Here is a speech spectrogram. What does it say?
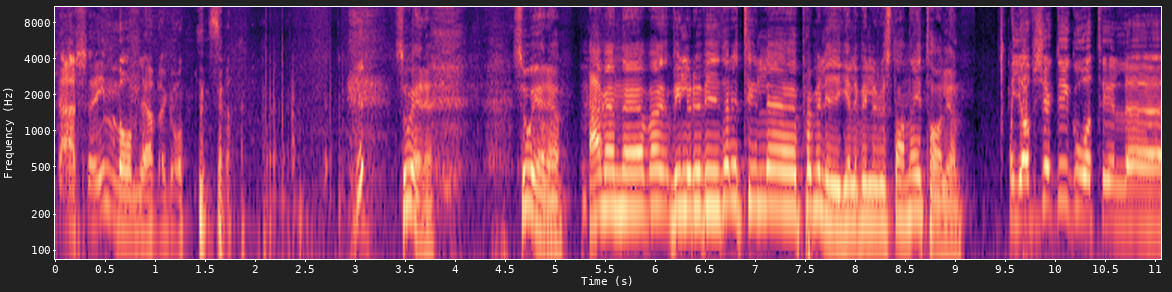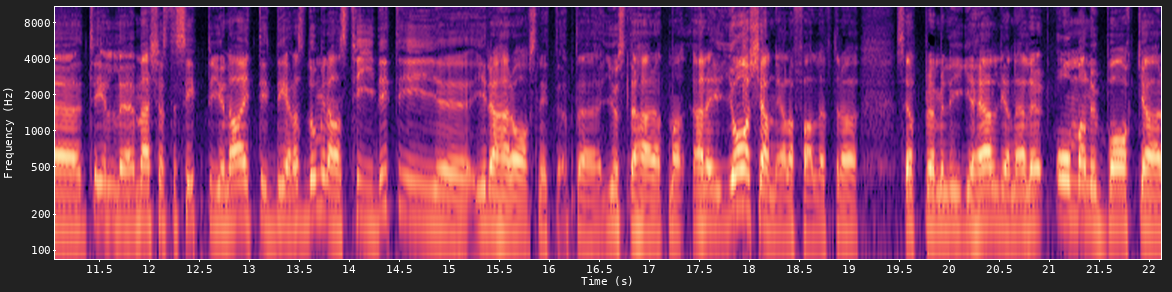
casha in någon jävla gång. Så är det. Så är det. Äh, men, eh, ville du vidare till eh, Premier League eller ville du stanna i Italien? Jag försökte ju gå till, eh, till Manchester City United, deras dominans tidigt i, eh, i det här avsnittet. Eh, just det här att man, eller jag känner i alla fall efter att ha sett Premier League i helgen, eller om man nu bakar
